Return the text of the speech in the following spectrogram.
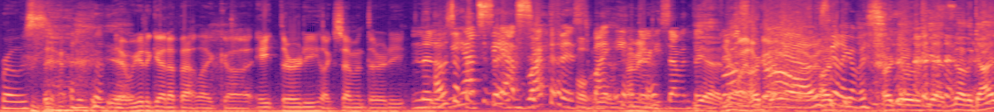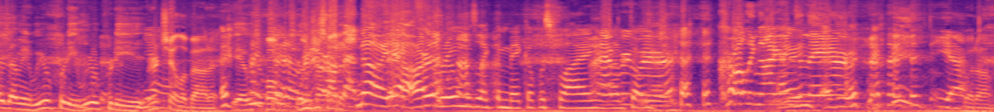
rose. Yeah, we had to get up at like uh, 8:30, like 7:30. And then I was we up had at to be at breakfast Oh, by yeah. I mean- 8:30, 7:30. Yeah, For no, our day- Yeah, I was our gonna day- our day was- yeah, no, the guys. I mean, we were pretty. We were pretty. We Yeah. were chill about it. Yeah, we were Well, chill we just had it. no, yeah, our room was like the makeup was flying. and Everywhere. Curling irons in Irons there. yeah. But um,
